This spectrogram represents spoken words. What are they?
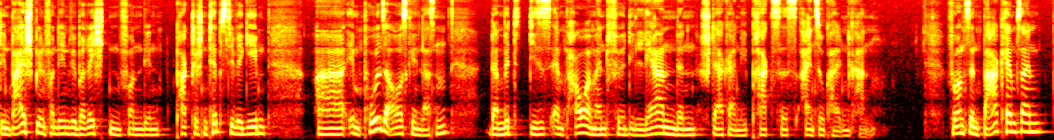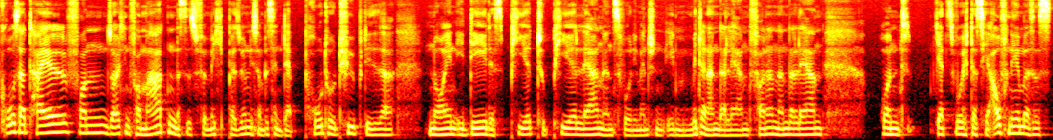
den Beispielen, von denen wir berichten, von den praktischen Tipps, die wir geben, äh, Impulse ausgehen lassen, damit dieses Empowerment für die Lernenden stärker in die Praxis Einzug halten kann. Für uns sind Barcamps ein großer Teil von solchen Formaten. Das ist für mich persönlich so ein bisschen der Prototyp dieser neuen Idee des Peer-to-Peer-Lernens, wo die Menschen eben miteinander lernen, voneinander lernen. Und jetzt, wo ich das hier aufnehme, es ist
